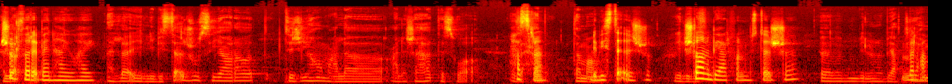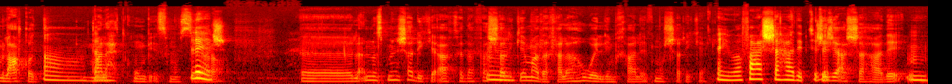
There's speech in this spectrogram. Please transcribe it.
شو الفرق بين هاي وهي؟ هلا اللي بيستأجروا سيارات بتجيهم على على شهادة السواقه إذا حصراً. تمام. اللي بيستأجروا. اللي شلون بيعرفوا آه، بيقولوا بيعطيهم. العقد. آه ما رح تكون باسمه السيارة. ليش؟ آه لأنه من شركة آخذها فالشركة ما دخلها هو اللي مخالف مو الشركة. أيوه فعلى الشهادة بتجي. بتجي على الشهادة. أمم.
